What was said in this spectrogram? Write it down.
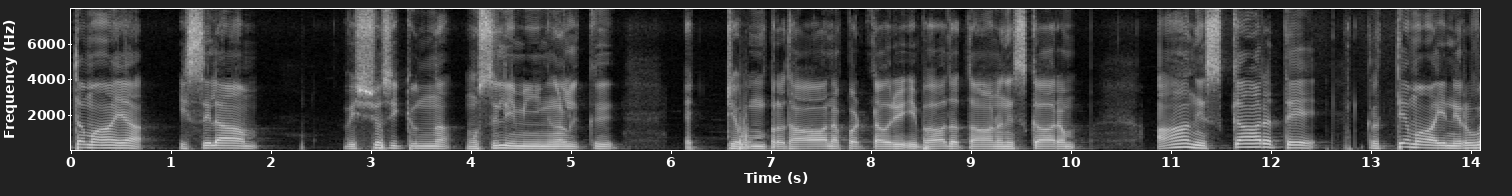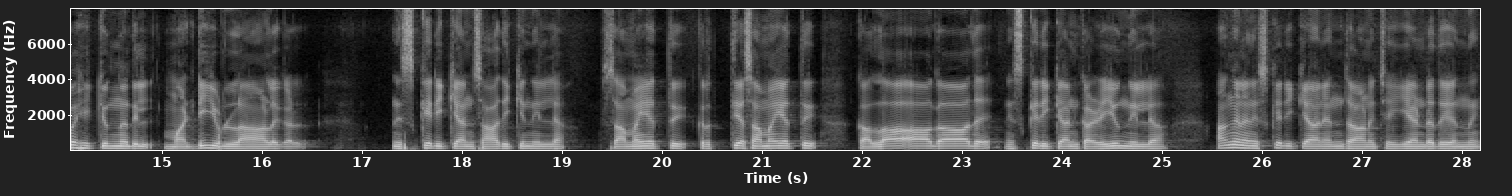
പരിശുദ്ധമായ ഇസ്ലാം വിശ്വസിക്കുന്ന മുസ്ലിമീങ്ങൾക്ക് ഏറ്റവും പ്രധാനപ്പെട്ട ഒരു ഇബാദത്താണ് നിസ്കാരം. ആ നിസ്കാരത്തെ കൃത്യമായി നിർവഹിക്കുന്നതിൽ മടിയുള്ള ആളുകൾ നിസ്കരിക്കാൻ സാധിക്കുന്നില്ല. സമയത്ത് കൃത്യസമയത്ത് കലാ ആകാതെ നിസ്കരിക്കാൻ കഴിയുന്നില്ല. അങ്ങനെ നിസ്കരിക്കാൻ എന്താണ് ചെയ്യേണ്ടത് എന്ന്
